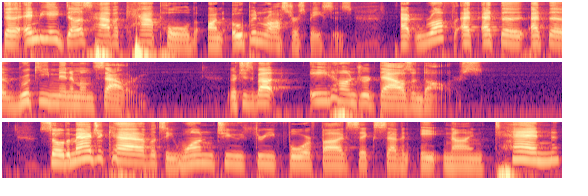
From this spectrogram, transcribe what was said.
The NBA does have a cap hold on open roster spaces at rough at, at the at the rookie minimum salary, which is about eight hundred thousand dollars. So the Magic have, let's see, 1, 2, 3, 4, 5, 6, 7, 8, 9, 10,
